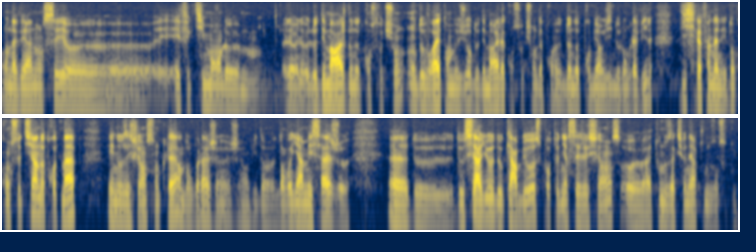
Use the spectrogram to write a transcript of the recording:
on avait annoncé euh, effectivement le, démarrage de notre construction. On devrait être en mesure de démarrer la construction de, notre première usine de Longue-la-Ville d'ici la fin de l'année. Donc on se tient à notre roadmap et nos échéances sont claires. Donc voilà, j'ai envie d'envoyer un message euh, de, sérieux de Carbios pour tenir ces échéances à tous nos actionnaires qui nous ont soutenus.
